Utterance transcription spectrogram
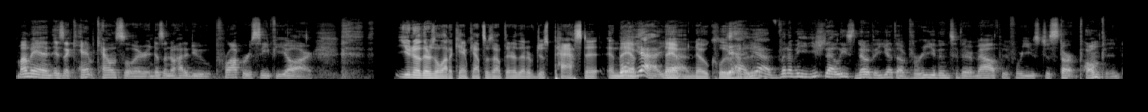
My man is a camp counselor and doesn't know how to do proper CPR. You know, there's a lot of camp counselors out there that have just passed it, and they Well, have yeah, they yeah. have no clue how Yeah, to do it. yeah, but I mean, you should at least know that you have to breathe into their mouth before you just start pumping.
